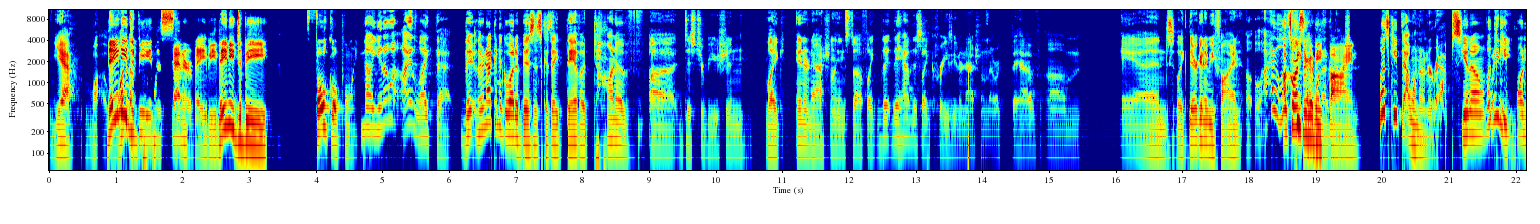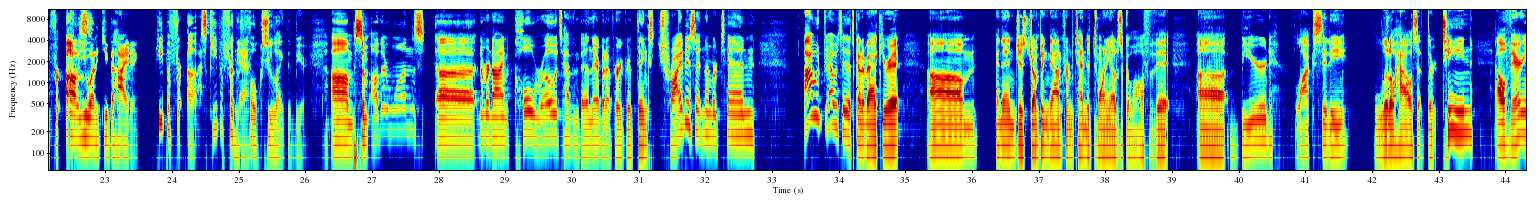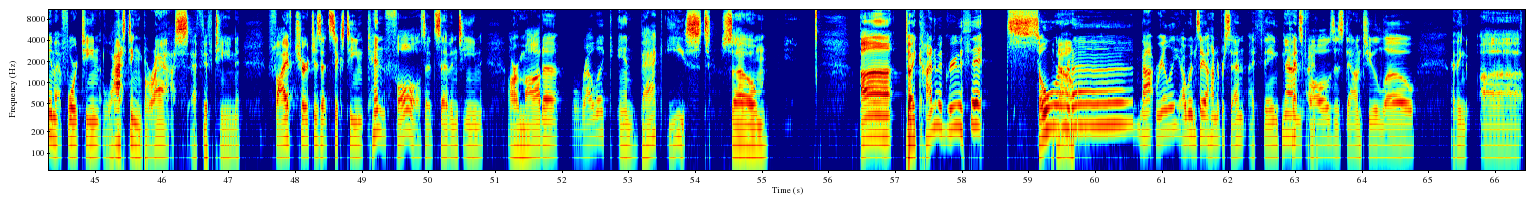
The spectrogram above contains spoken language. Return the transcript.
Yeah. Wha- They what need a- to be in the center, baby. They need to be focal point. No, you know what? I like that. They they're not going to go out of business because they they have a ton of uh distribution like internationally and stuff. Like they they have this like crazy international network they have. Um, and like they're going to be fine. Uh, I- Of course they're gonna be one under wraps. fine. Let's keep that one under wraps. You know, let's you keep mean? one for us. Oh, you want to keep it hiding. keep it for us. Keep it for the Yeah. folks who like the beer. Um, some other ones. Uh, number nine, Cole Roads. Haven't been there, but I've heard good things. Tribus at number ten. I would I would say that's kind of accurate. Um, and then just jumping down from ten to twenty, I'll just go off of it. Uh, Beer'd, Lock City, Little House at thirteen. Alvarium at fourteen. Lasting Brass at fifteen. Five Churches at 16, Kent Falls at 17, Armada, Relic, and Back East. So, uh, do I kind of agree with it? Sorta, not really. I wouldn't say 100%. I think No, Kent. Falls is down too low. I think, uh,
